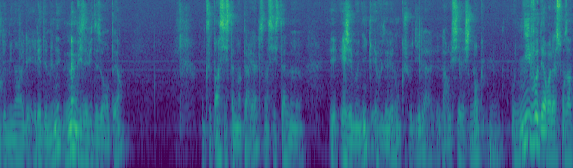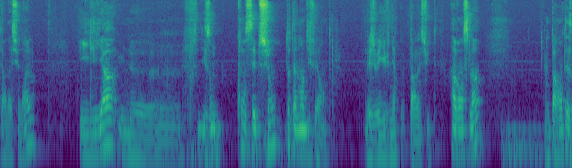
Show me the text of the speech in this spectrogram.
dominants et les, dominés, même vis-à-vis des Européens. Donc ce n'est pas un système impérial, c'est un système euh, hégémonique. Et vous avez donc, je vous dis, la, Russie et la Chine. Donc au niveau des relations internationales, il y a une, euh, une conception totalement différente. Mais je vais y venir par la suite. Avant cela, une parenthèse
